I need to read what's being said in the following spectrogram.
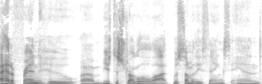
I had a friend who um, used to struggle a lot with some of these things, and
